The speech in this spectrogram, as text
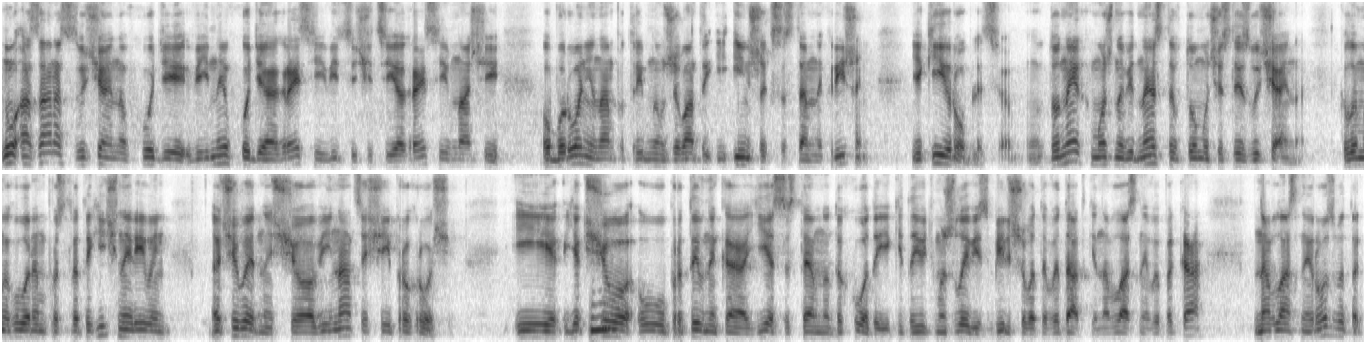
Ну а зараз, звичайно, в ході війни, в ході агресії, відсічі цієї агресії в нашій обороні нам потрібно вживати і інших системних рішень, які і робляться. До них можна віднести, в тому числі, звичайно, коли ми говоримо про стратегічний рівень, очевидно, що війна це ще й про гроші. І якщо у противника є системно доходи, які дають можливість збільшувати видатки на власний ВПК, на власний розвиток,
